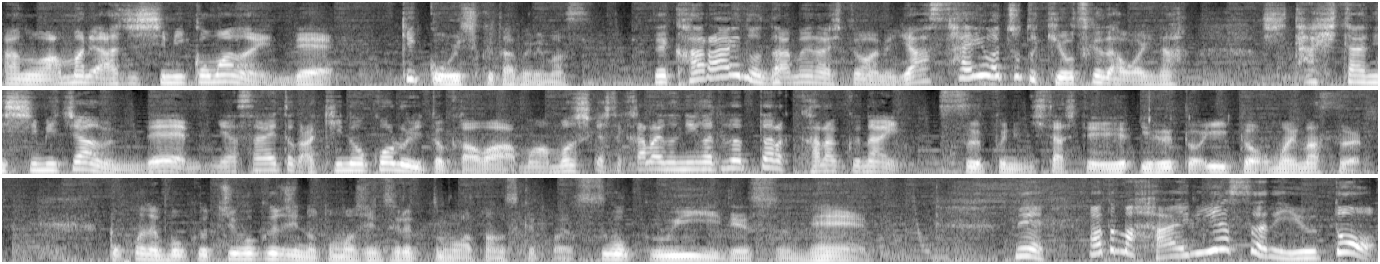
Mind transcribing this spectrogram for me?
あの、あんまり味染み込まないんで、結構美味しく食べれます。で、辛いのダメな人はね、野菜はちょっと気をつけた方がいいな。ひたひたに染みちゃうんで、野菜とかキノコ類とかは、まあもしかして辛いの苦手だったら辛くないスープに浸しているといいと思います。ここね、僕中国人の友達に連れてってもらったんですけど、これすごくいいですね。で、あとまあ入りやすさで言うと、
